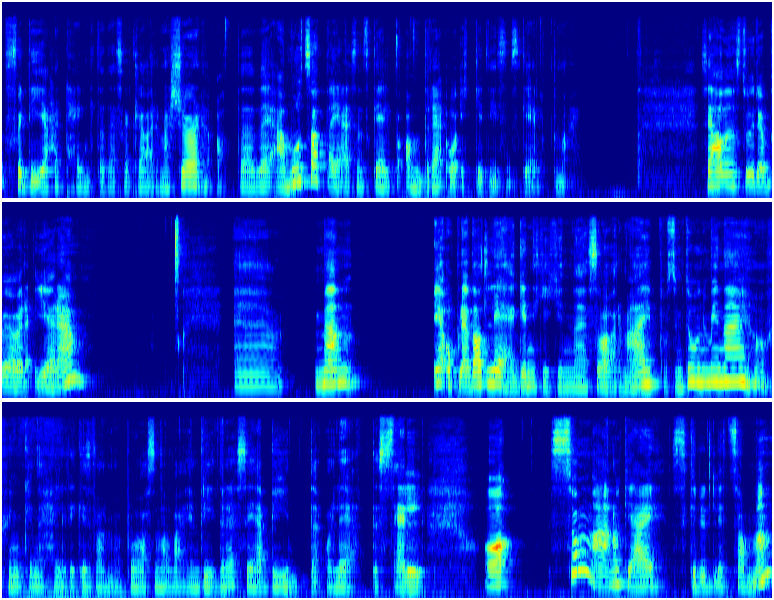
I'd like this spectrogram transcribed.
fordi jeg har tenkt at jeg skal klare meg sjøl. At det er motsatt. Det er jeg som skal hjelpe andre, og ikke de som skal hjelpe meg. Så jeg hadde en stor jobb å gjøre. Eh, men jeg opplevde at legen ikke kunne svare meg på symptomene mine, og hun kunne heller ikke svare meg på hva som var veien videre, så jeg begynte å lete selv. Og sånn er nok jeg skrudd litt sammen.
